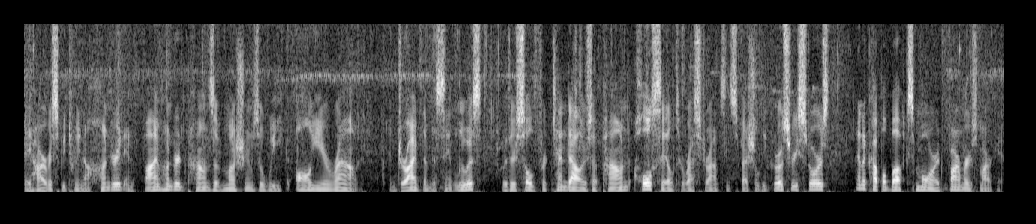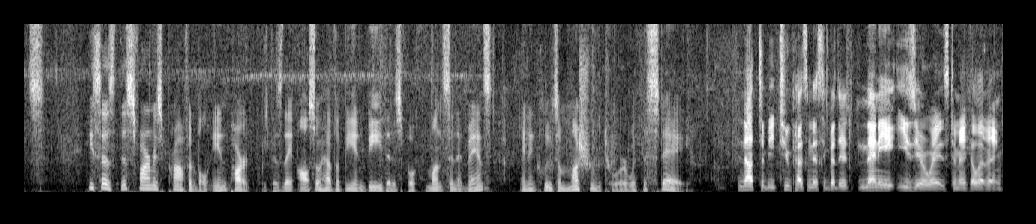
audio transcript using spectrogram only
They harvest between 100 and 500 pounds of mushrooms a week all year round and drive them to St. Louis, where they're sold for $10 a pound wholesale to restaurants and specialty grocery stores and a couple bucks more at farmers markets. He says this farm is profitable in part because they also have a B&B that is booked months in advance and includes a mushroom tour with the stay. Not to be too pessimistic, but there's many easier ways to make a living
